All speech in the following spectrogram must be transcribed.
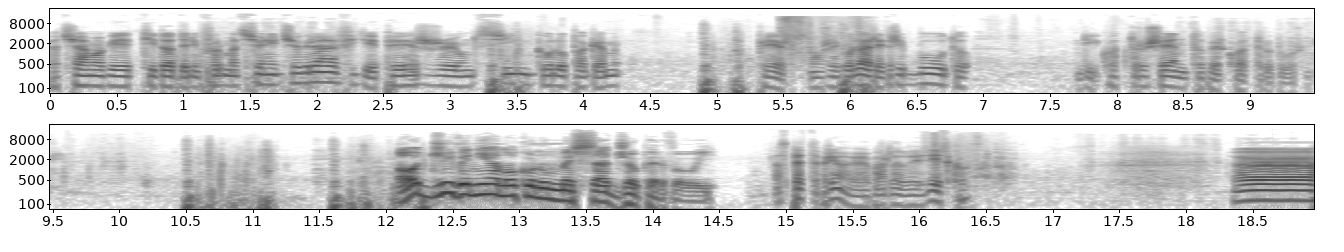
Facciamo che ti do delle informazioni geografiche per un singolo pagamento per un regolare tributo di 400 per 4 turni. Oggi veniamo con un messaggio per voi. Aspetta, prima aveva parlato tedesco? Uh,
